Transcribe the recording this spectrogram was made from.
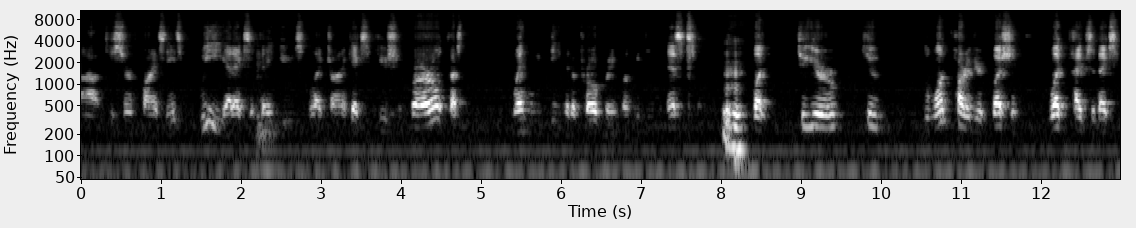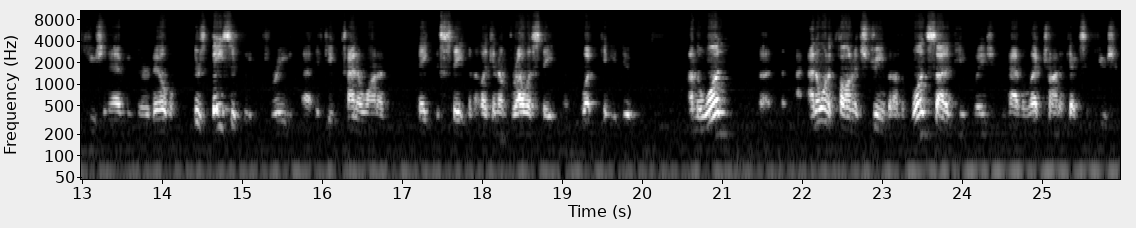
uh, to serve clients' needs. We at XFA use electronic execution for our own customers when we deem it appropriate, when we deem it necessary. Mm-hmm. But to your to the one part of your question, what types of execution avenues are available? There's basically three. Uh, if you kind of want to make the statement like an umbrella statement, what can you do? On the one I don't want to call it extreme, but on the one side of the equation, you have electronic execution,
